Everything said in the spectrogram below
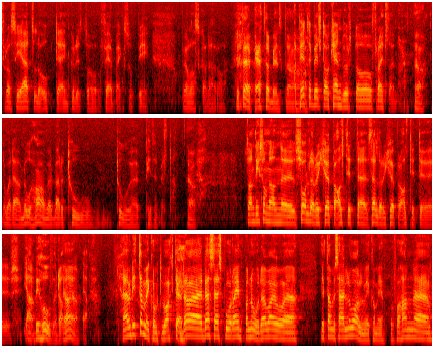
fra Seattle og opp til Anchorage og Fairbanks oppi, oppi Alaska der. Dette er Peterbilt? Og... Peter Bilta og Kenworth og Freightliner. Ja. Det var det. Nå har han vel bare to, to uh, Peter-bilter. ja. Så han liksom han solger selger og kjøper alltid selger og kjøper alltid uh, ja, Ja. behovet, da. Ja, ja. Nei, men Dette må vi komme tilbake til. Det, det som jeg spora inn på nå, det var jo eh, dette med Sellevolden vi kom inn på. For han eh, eh,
